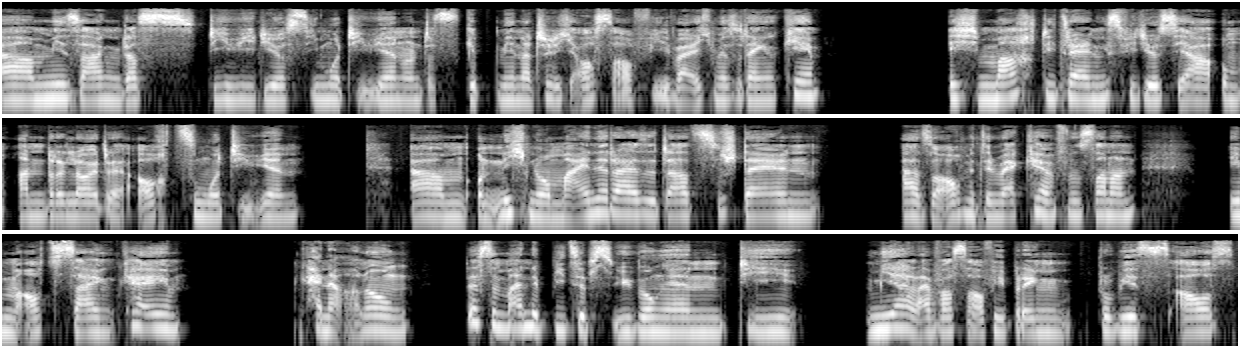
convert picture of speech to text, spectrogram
äh, mir sagen, dass die Videos sie motivieren und das gibt mir natürlich auch sau viel, weil ich mir so denke, okay, ich mache die Trainingsvideos ja, um andere Leute auch zu motivieren ähm, und nicht nur meine Reise darzustellen, also auch mit den Wettkämpfen, sondern eben auch zu zeigen, okay, keine Ahnung, das sind meine Bizepsübungen, die mir halt einfach sau viel bringen, probiert es aus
